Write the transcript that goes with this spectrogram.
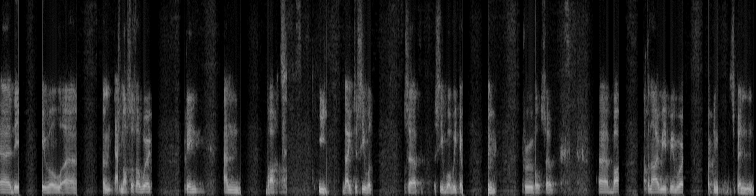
uh, they, they will uh, um, muscles are working and but he like to see what's up see what we can improve also. uh, and I, we've been working. It's been,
